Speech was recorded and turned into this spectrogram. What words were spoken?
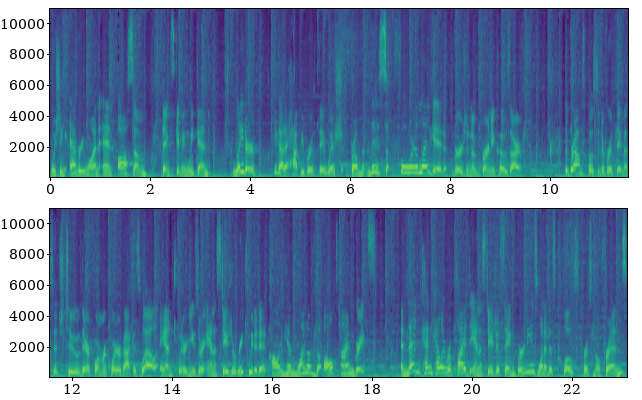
wishing everyone an awesome Thanksgiving weekend. Later, he got a happy birthday wish from this four-legged version of Bernie Kosar. The Browns posted a birthday message to their former quarterback as well, and Twitter user Anastasia retweeted it, calling him one of the all-time greats. And then Ken Keller replied to Anastasia saying Bernie is one of his close personal friends.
